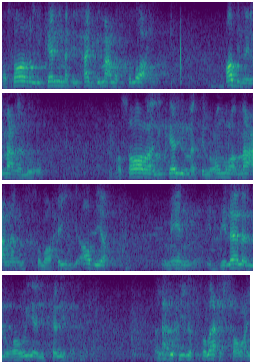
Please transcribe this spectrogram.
فصار لكلمة الحج معنى اصطلاحي أضل من المعنى اللغوي. وصار لكلمة العمرة معنى اصطلاحي أضيق من الدلالة اللغوية لكلمة العمرة. الحج في الاصطلاح الشرعي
